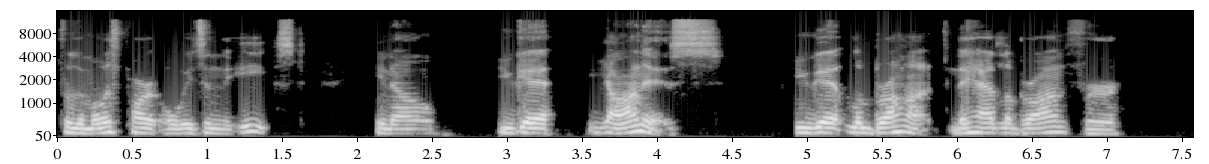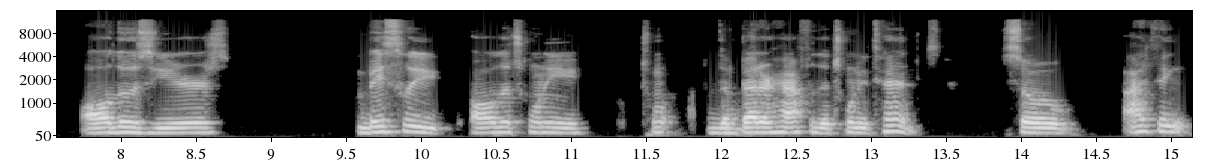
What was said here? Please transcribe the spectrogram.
for the most part always in the East. You know, you get Giannis, you get LeBron. They had LeBron for all those years, basically all the 20, tw the better half of the 2010s. So I think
